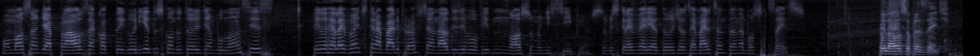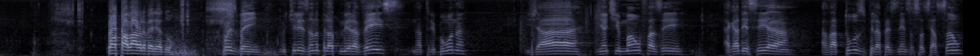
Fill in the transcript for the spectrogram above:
uma moção de aplausos à categoria dos condutores de ambulâncias pelo relevante trabalho profissional desenvolvido no nosso município. Subscreve o vereador José Mário Santana Bom Sucesso. Pela senhor presidente. Com a palavra, vereador. Pois bem, utilizando pela primeira vez na tribuna, já de antemão fazer, agradecer a, a Vatuzzi pela presidência da associação,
